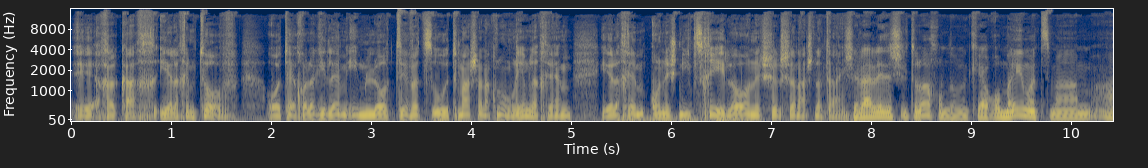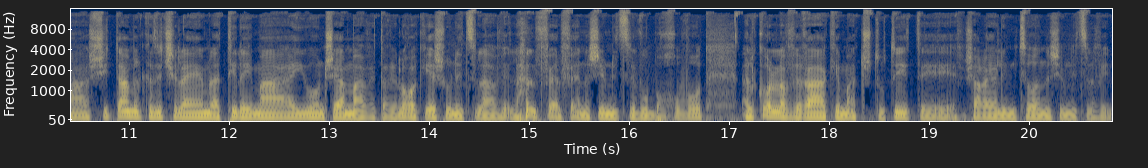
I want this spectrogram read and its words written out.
אה, אחר כך יהיה לכם טוב. או אתה יכול להגיד להם, אם לא תבצעו את מה שאנחנו אומרים לכם, יהיה לכם עונש נצחי, לא עונש של שנה-שנתיים. שאלה על איזה שלטון אנחנו מדברים, כי הרומאים עצמם, השיטה המרכזית שלהם להטיל אימה היו עונשי המוות. הרי לא רק ישו נצלב, אלא אלפי אלפי אנשים נצלבו ברחובות. על כל עבירה כמעט שטותית, אה, אפשר היה למצוא אנשים נצלבים.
